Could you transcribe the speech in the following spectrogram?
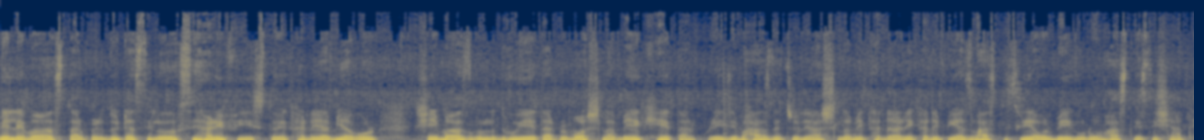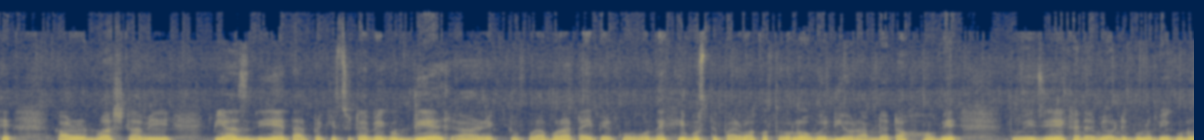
বেলে মাছ, তারপরে দুইটা ছিল সিহারি ফিস তো এখানে আমি আবার সেই মাছগুলো ধুয়ে, তারপর মশলা মেখে, তারপরে যে ভাজতে চলে আসলাম এখানে। আর এখানে পেঁয়াজ ভাজতেছি, আবার বেগুনও ভাজতেছি সাথে। কারণ মাছটা আমি পেঁয়াজ দিয়ে, তারপর কিছুটা বেগুন দিয়ে, আর একটু পোড়া পোড়া টাইপের করব দেখেই বুঝতে পারবা কত লবণীয় রান্নাটা হবে। তো এই যে এখানে আমি অনেকগুলো বেগুনও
